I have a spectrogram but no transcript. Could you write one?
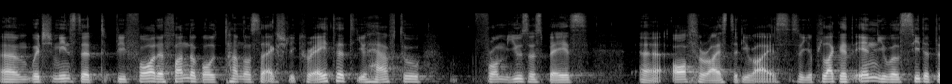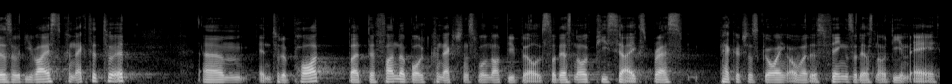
um, which means that before the Thunderbolt tunnels are actually created, you have to, from user space, uh, authorize the device. So you plug it in, you will see that there's a device connected to it um, into the port, but the Thunderbolt connections will not be built. So there's no PCI Express packages going over this thing, so there's no DMA.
